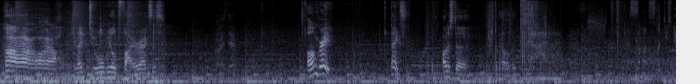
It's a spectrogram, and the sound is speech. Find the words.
Can I dual wield fire axes? All right there. Oh, I'm great. Thanks. I'll just, uh, for the hell of it. Has someone slipped his new.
